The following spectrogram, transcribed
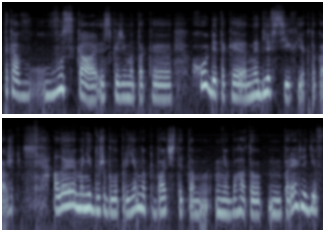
така вузька, скажімо так, хобі, таке не для всіх, як то кажуть. Але мені дуже було приємно побачити там багато переглядів.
